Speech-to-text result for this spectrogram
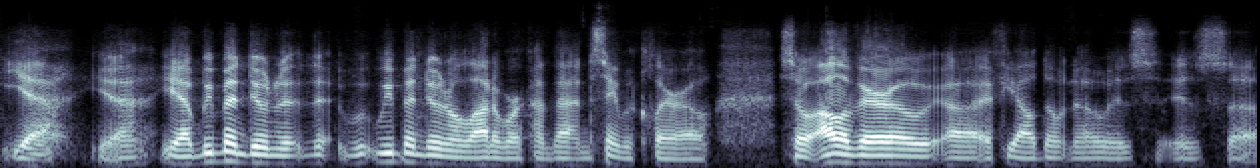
Yeah, yeah, yeah. We've been doing it. We've been doing a lot of work on that, and same with Claro. So Olivero, uh, if y'all don't know, is is uh,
